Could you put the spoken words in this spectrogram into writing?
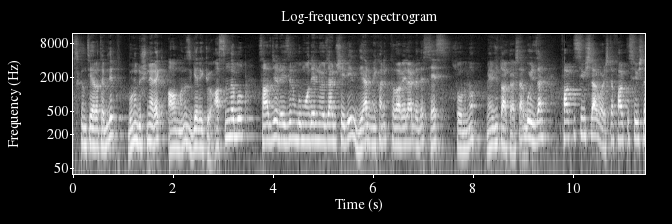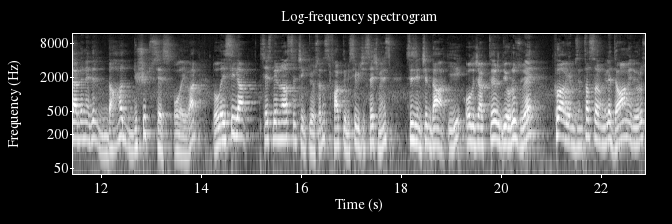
sıkıntı yaratabilir. Bunu düşünerek almanız gerekiyor. Aslında bu sadece Razer'ın bu modeline özel bir şey değil. Diğer mekanik klavyelerde de ses sorunu mevcut arkadaşlar. Bu yüzden farklı switchler var işte. Farklı switchlerde nedir? Daha düşük ses olayı var. Dolayısıyla ses beni rahatsız edecek diyorsanız farklı bir switch'i seçmeniz sizin için daha iyi olacaktır diyoruz ve klavyemizin tasarımıyla devam ediyoruz.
